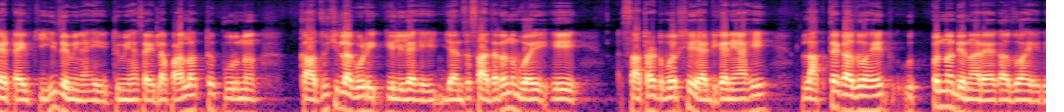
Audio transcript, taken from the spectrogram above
या टाईपची ही जमीन आहे. तुम्ही ह्या साईडला पाहिलात तर पूर्ण काजूची लागवड केलेली आहे. ज्यांचं साधारण वय हे सात आठ वर्ष या ठिकाणी आहे. लागत्या काजू आहेत उत्पन्न देणाऱ्या काजू आहेत.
